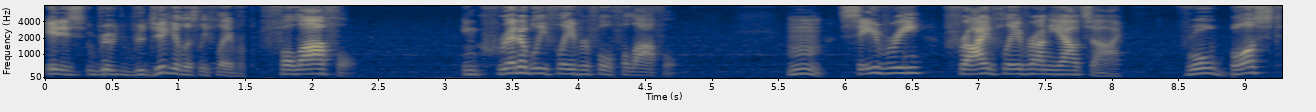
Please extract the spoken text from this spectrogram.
It is ri- ridiculously flavorful. Falafel. Incredibly flavorful falafel. Mmm, savory, fried flavor on the outside. Robust,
